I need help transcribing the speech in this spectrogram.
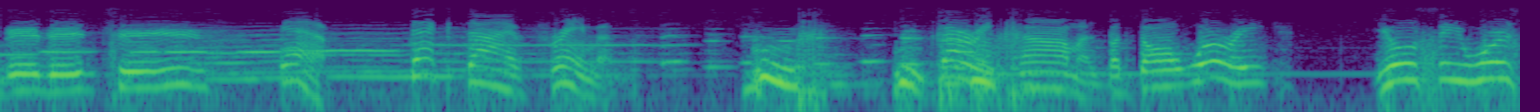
DDTs? Yeah, deck dive tremens. Very common, but don't worry. You'll see worse,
